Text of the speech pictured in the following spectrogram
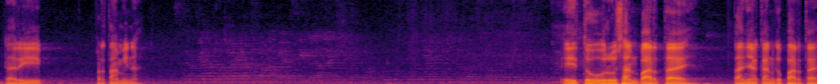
dari Pertamina. Itu urusan partai, tanyakan ke partai.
